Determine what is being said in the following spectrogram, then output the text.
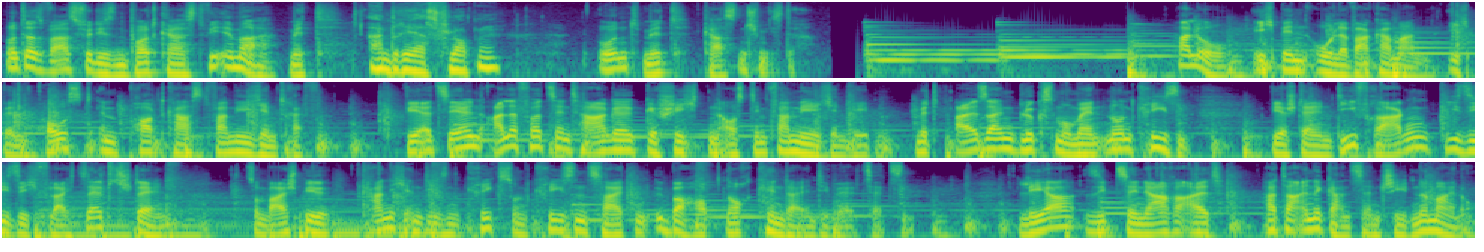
Und das war's für diesen Podcast, wie immer mit Andreas Flocken und mit Carsten Schmiester. Hallo, ich bin Ole Wackermann. Ich bin Host im Podcast Familientreffen. Wir erzählen alle 14 Tage Geschichten aus dem Familienleben mit all seinen Glücksmomenten und Krisen. Wir stellen die Fragen, die Sie sich vielleicht selbst stellen zum Beispiel, kann ich in diesen Kriegs- und Krisenzeiten überhaupt noch Kinder in die Welt setzen? Lea, 17 Jahre alt, hatte eine ganz entschiedene Meinung.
